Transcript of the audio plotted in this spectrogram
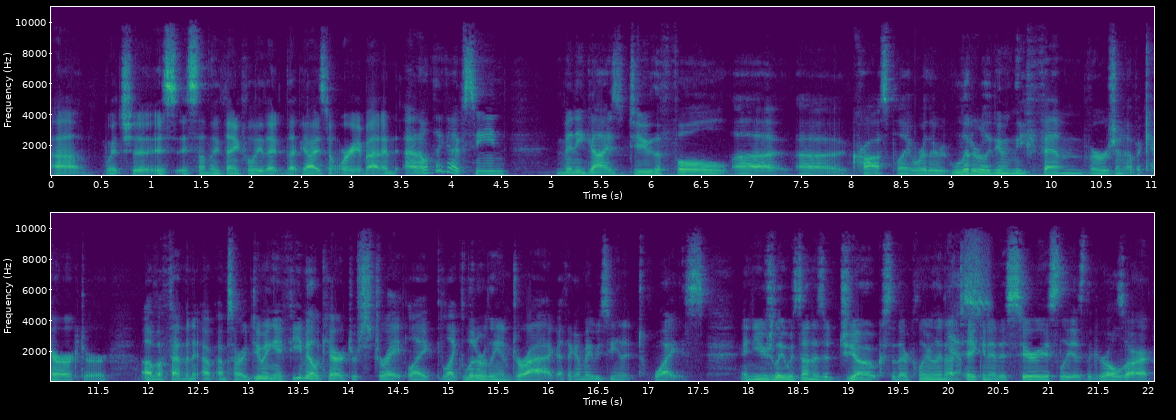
uh, which uh, is is something thankfully that, that guys don't worry about. And I don't think I've seen many guys do the full uh, uh, crossplay where they're literally doing the fem version of a character of a feminine. uh, I'm sorry, doing a female character straight, like like literally in drag. I think I maybe seen it twice, and usually it was done as a joke, so they're clearly not Yes. taking it as seriously as the girls are.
